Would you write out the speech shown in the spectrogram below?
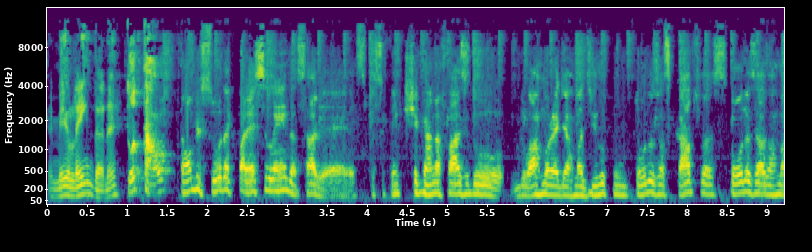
É meio lenda, né? Total. Tão absurda que parece lenda, sabe? É, você tem que chegar na fase do, do Armored Armadillo com todas as cápsulas, todas as, arma,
